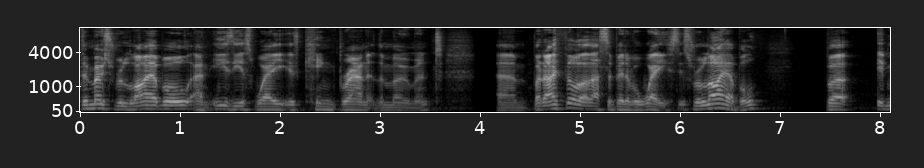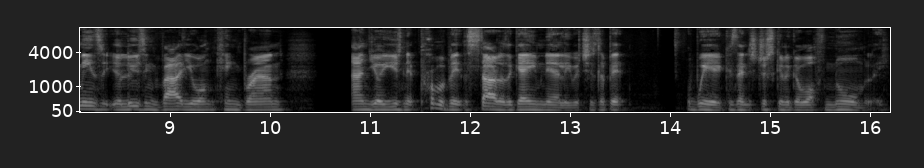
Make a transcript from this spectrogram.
the most reliable and easiest way is King Bran at the moment, um, but I feel like that's a bit of a waste. It's reliable, but it means that you're losing value on King Bran, and you're using it probably at the start of the game nearly, which is a bit weird because then it's just going to go off normally.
